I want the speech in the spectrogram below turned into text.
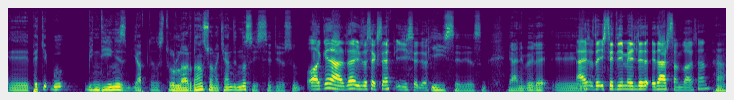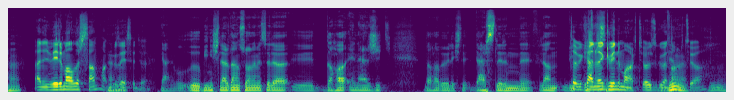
E, peki bu bindiğiniz, yaptığınız turlardan sonra kendini nasıl hissediyorsun? Valla genelde %80 hep iyi hissediyorum. İyi hissediyorsun. Yani böyle... E, Yani de istediğimi elde edersem zaten, Hı hı. hani verim alırsam hı. güzel hissediyorum. Yani bu e, binişlerden sonra mesela e, daha enerjik, daha böyle işte derslerinde falan bir Tabii kendime etkisi- güvenim artıyor, özgüven Değil mi? artıyor. Değil mi?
